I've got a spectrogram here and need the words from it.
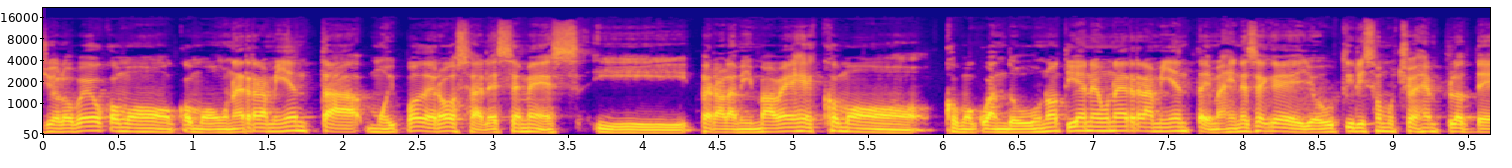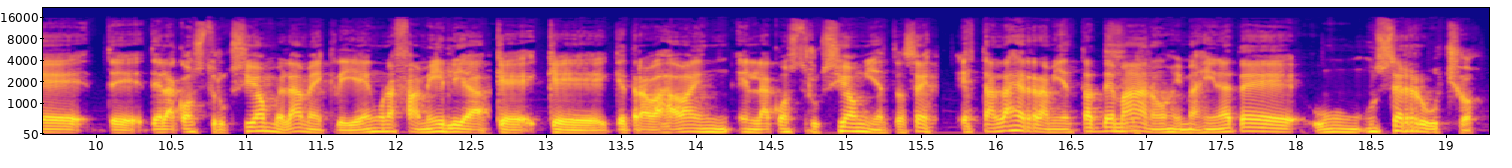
Yo lo veo como, como una herramienta muy poderosa, el SMS, y, pero a la misma vez es como, como cuando uno tiene una herramienta, imagínense que yo utilizo muchos ejemplos de, de, la construcción, ¿verdad? Me crié en una familia que, que, que trabajaba en, en, la construcción y entonces están las herramientas de mano, imagínate un, un serrucho,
